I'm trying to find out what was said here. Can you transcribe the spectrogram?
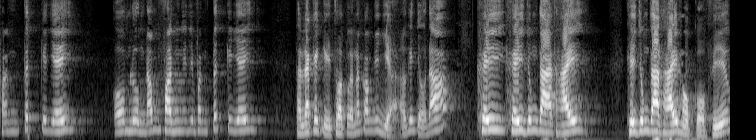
phân tích cái gì? Ôm luôn đóng phân chứ phân tích cái gì? Thành ra cái kỹ thuật là nó có cái dở ở cái chỗ đó. Khi khi chúng ta thấy, khi chúng ta thấy một cổ phiếu,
